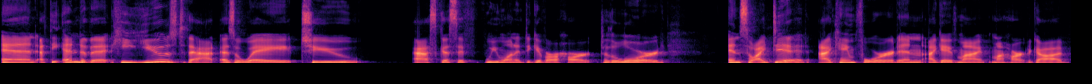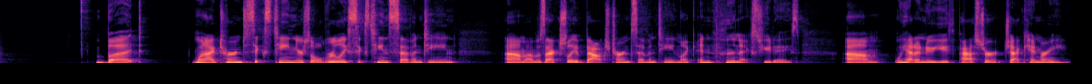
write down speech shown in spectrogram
And at the end of it, he used that as a way to ask us if we wanted to give our heart to the Lord. And so I did. I came forward and I gave my my heart to God. But when I turned 16 years old, really 16, 17, um, I was actually about to turn 17, like in the next few days. Um, we had a new youth pastor, Jack Henry,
